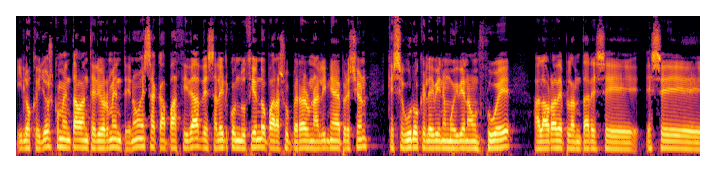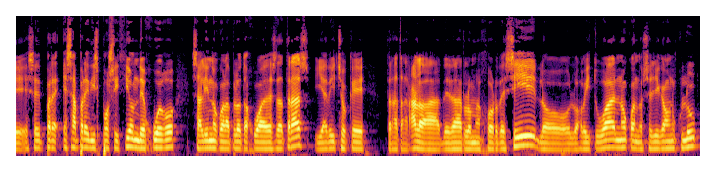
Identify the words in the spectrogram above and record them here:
y lo que yo os comentaba anteriormente, ¿no? Esa capacidad de salir conduciendo para superar una línea de presión que seguro que le viene muy bien a un Zue a la hora de plantar ese, ese, ese esa predisposición de juego saliendo con la pelota jugada desde atrás y ha dicho que tratará de dar lo mejor de sí, lo, lo habitual, ¿no? Cuando se llega a un club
